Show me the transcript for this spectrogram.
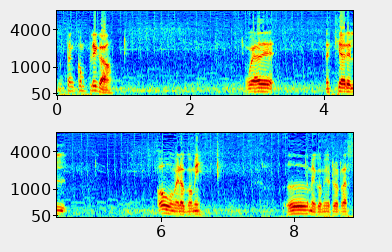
No es tan complicado. Voy a de... esquiar el... Oh, me lo comí. Uh, me comí otro raso.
